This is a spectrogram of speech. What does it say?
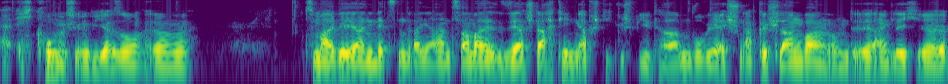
ja, echt komisch irgendwie. Also, äh, zumal wir ja in den letzten drei Jahren zweimal sehr stark gegen Abstieg gespielt haben, wo wir echt schon abgeschlagen waren und äh, eigentlich äh,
